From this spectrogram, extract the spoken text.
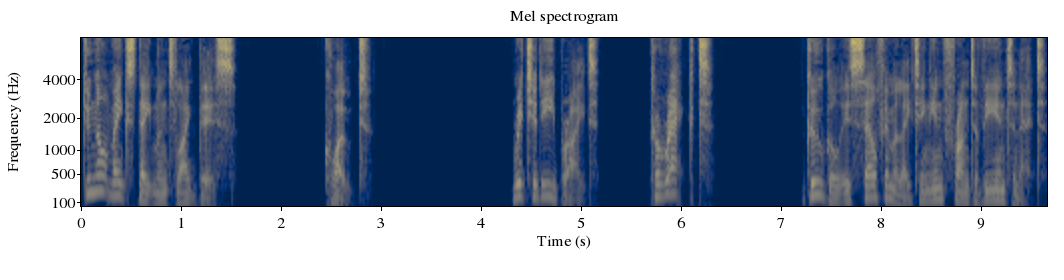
Do not make statements like this. Quote Richard Ebright. Correct. Google is self immolating in front of the internet.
